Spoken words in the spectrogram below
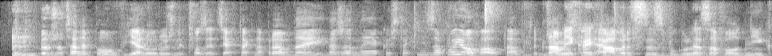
był rzucany po wielu różnych pozycjach tak naprawdę i na żadnej jakoś tak nie zawojował tam w tym Dla mnie Kai? Havertz jest w ogóle zawodnik,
